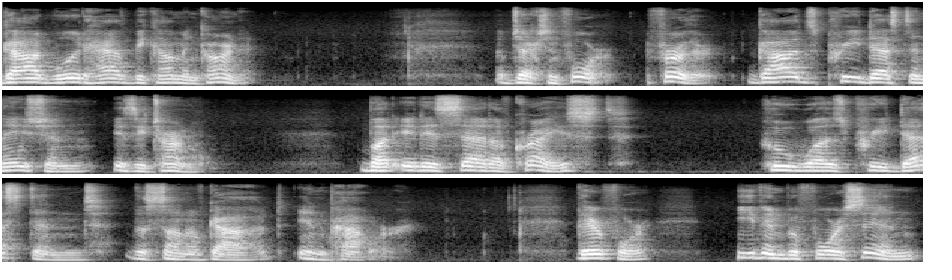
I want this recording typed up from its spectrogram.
God would have become incarnate. Objection 4. Further, God's predestination is eternal. But it is said of Christ, who was predestined the Son of God in power. Therefore, even before sin,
